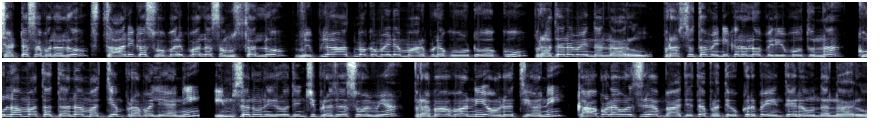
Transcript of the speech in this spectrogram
చట్టసభలలో స్థానిక స్వపరిపాలన సంస్థల్లో విప్లవాత్మకమైన మార్పులకు ఓటు హక్కు ప్రధానమైందన్నారు. ప్రస్తుతం ఎన్నికలలో పెరిగిపోతున్న కుల మత ధన మద్యం ప్రాబల్యాన్ని హింసను నిరోధించి ప్రజాస్వామ్య ప్రభావాన్ని ఔన్నత్యాన్ని కాపాడవలసిన బాధ్యత ప్రతి ఒక్కరిపై ఎంతైనా ఉందన్నారు.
